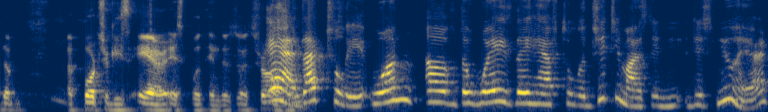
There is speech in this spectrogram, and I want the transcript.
the a Portuguese heir is put into the throne. And actually, one of the ways they have to legitimize the, this new heir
